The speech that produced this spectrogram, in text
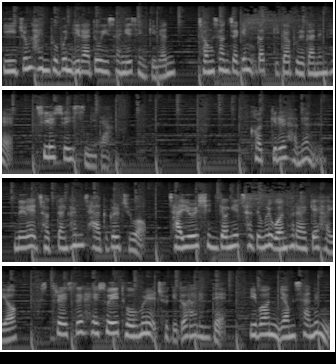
이 중 한 부분이라도 이상이 생기면 정상적인 걷기가 불가능해 치일 수 있습니다. 걷기를 하면 뇌에 적당한 자극을 주어 자율신경의 작용을 원활하게 하여 스트레스 해소에 도움을 주기도 하는데 이번 영상은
